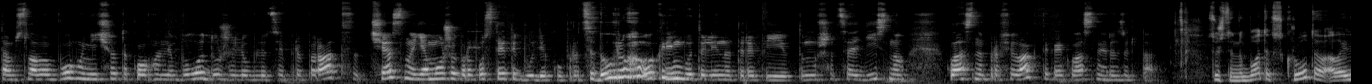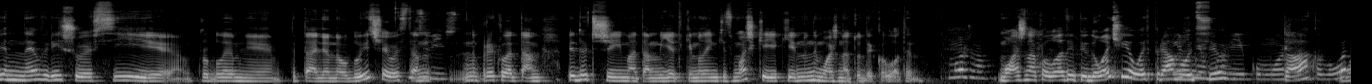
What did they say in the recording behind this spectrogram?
Там, слава Богу, нічого такого не було. Дуже люблю цей препарат. Чесно, я можу пропустити будь-яку процедуру, окрім ботулінотерапії, тому що це дійсно класна профілактика і класний результат. Слушайте, ну ботекс круто, але він не вирішує всі проблемні питання на обличчі. Ось там, Звісно. наприклад, там під очима там є такі маленькі зморшки, які ну не можна туди колоти. Можна Можна колоти під очі, ось прямо Нижню оцю. повіку можна Так? колоти.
